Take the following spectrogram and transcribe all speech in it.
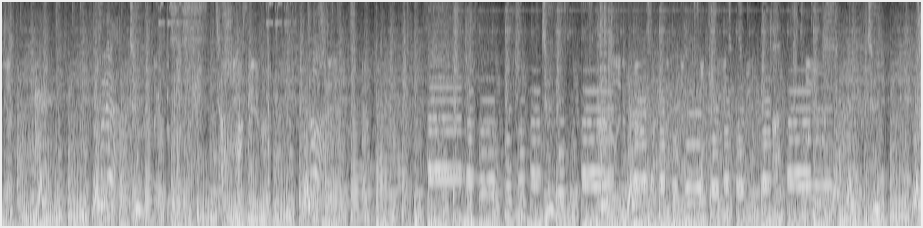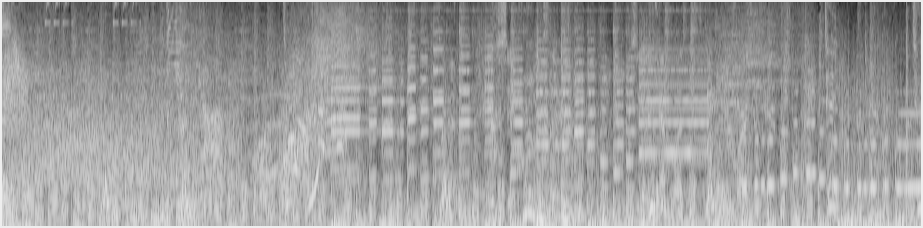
yeah. I think this is Sheik favorite. It really depends. It, it fluctuates between each players. The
